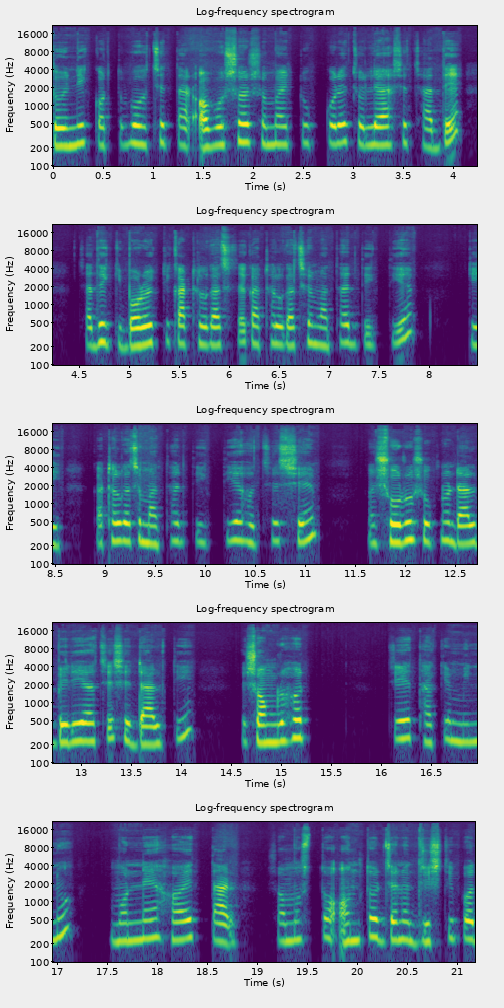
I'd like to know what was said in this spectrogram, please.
দৈনিক কর্তব্য হচ্ছে তার অবসর সময় টুক করে চলে আসে ছাদে। ছাদে কি? বড় একটি কাঁঠাল গাছ আছে। কাঁঠাল গাছের মাথার দিক দিয়ে কি? কাঁঠাল গাছের মাথার দিক দিয়ে হচ্ছে সে সরু শুকনো ডাল বেরিয়ে আছে। সে ডালটি সংগ্রহ চেয়ে থাকে মিনু মনে হয় তার সমস্ত অন্তর যেন দৃষ্টিপথ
